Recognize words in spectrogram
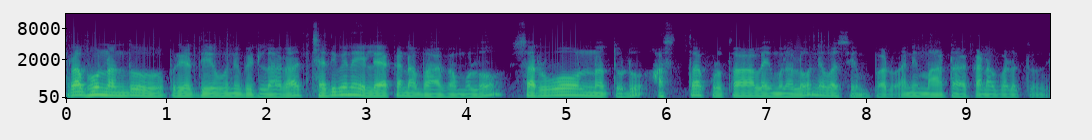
ప్రభునందు ప్రియ దేవుని బిడ్లారా చదివిన ఈ లేఖన భాగములో సర్వోన్నతుడు హస్తకృతాలయములలో నివసింపడు అని మాట కనబడుతుంది.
